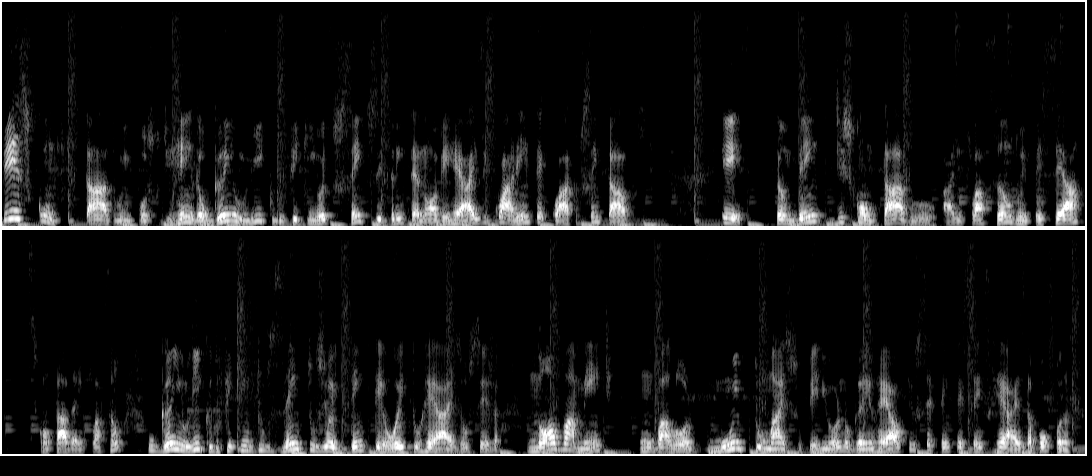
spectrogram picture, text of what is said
Descontado o imposto de renda, o ganho líquido fica em R$ 839,44. E também descontado a inflação do IPCA, descontada a inflação, o ganho líquido fica em 288 reais, ou seja, novamente um valor muito mais superior no ganho real que os 76 reais da poupança.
